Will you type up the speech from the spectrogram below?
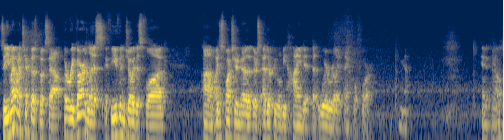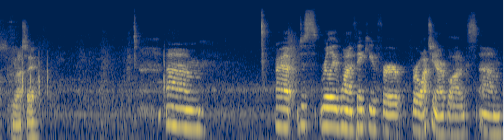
So you might want to check those books out. But regardless, if you've enjoyed this vlog, um, I just want you to know that there's other people behind it that we're really thankful for. Yeah. Anything else you want to say? Um, I just really want to thank you for, for watching our vlogs. Um,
